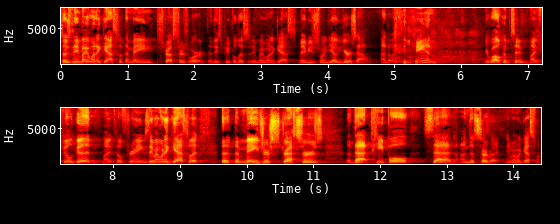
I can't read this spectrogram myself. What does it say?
So, does anybody want to guess what the main stressors were that these people listed? Anybody want to guess? Maybe you just want to yell yours out. I don't. You can. You're welcome to. Might feel good. Might feel freeing. Does anybody want to guess what the, the major stressors that people said on this survey? Anybody want to guess one?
